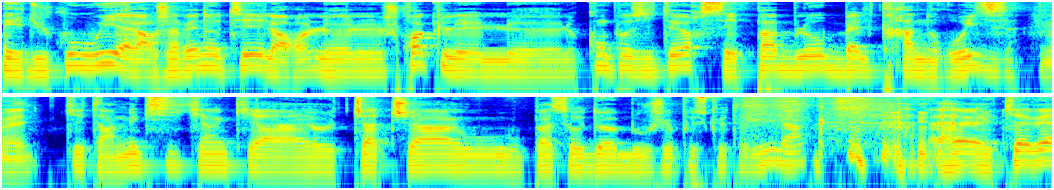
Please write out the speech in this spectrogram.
Et du coup, oui, alors j'avais noté, alors le- le- je crois que le, compositeur c'est Pablo Beltran Ruiz, Ouais. qui est un Mexicain qui a euh, Cha-Cha ou Paso Doble ou je sais plus ce que tu as dit là, euh, qui, avait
